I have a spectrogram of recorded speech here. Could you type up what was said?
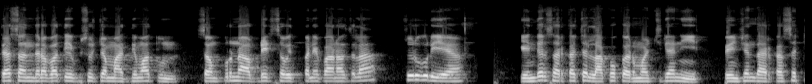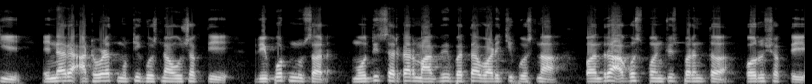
त्या संदर्भात एपिसोडच्या माध्यमातून संपूर्ण अपडेट सवितपणे पाहण्याचा सुरू करूया. केंद्र सरकारच्या लाखो कर्मचाऱ्यांनी पेन्शनधारकासाठी येणाऱ्या आठवड्यात मोठी घोषणा होऊ शकते. रिपोर्टनुसार मोदी सरकार महागाई भत्ता वाढीची घोषणा पंधरा ऑगस्ट पंचवीसपर्यंत करू शकते.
